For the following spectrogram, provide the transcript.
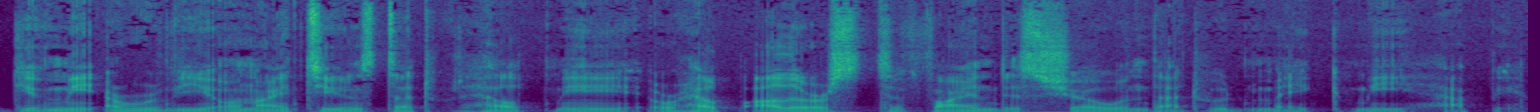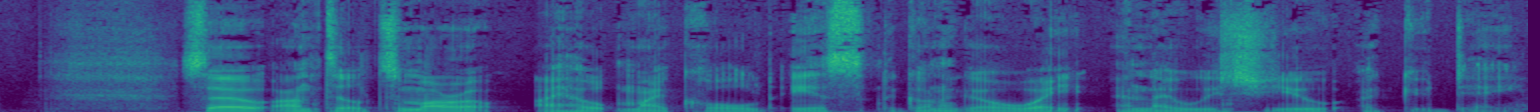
give me a review on iTunes. That would help me or help others to find this show, and that would make me happy. So until tomorrow, I hope my cold is gonna go away, and I wish you a good day.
